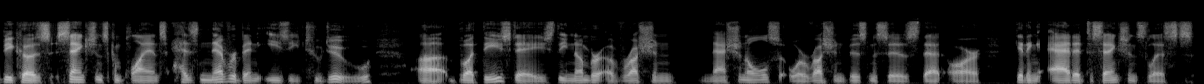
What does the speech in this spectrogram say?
because sanctions compliance has never been easy to do. Uh, but these days, the number of Russian nationals or Russian businesses that are getting added to sanctions lists,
